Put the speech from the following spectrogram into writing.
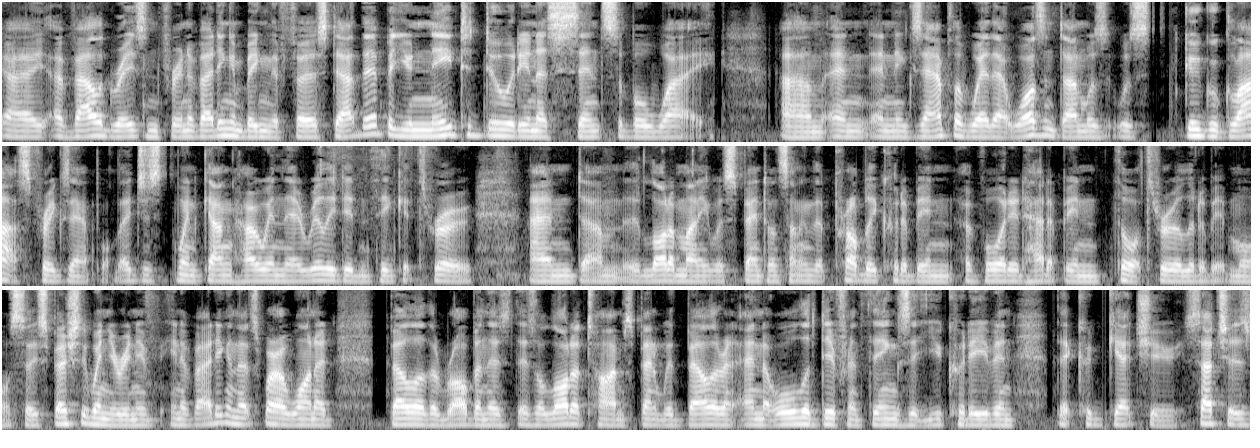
a, a valid reason for innovating and being the first out there, but you need to do it in a sensible way. Um, and, and, an example of where that wasn't done was was Google Glass, for example. They just went gung ho in there, really didn't think it through. And um, a lot of money was spent on something that probably could have been avoided had it been thought through a little bit more. So, especially when you're in, innovating, and that's where I wanted Bella the Robin. There's, there's a lot of time spent with Bella and, and all the different things that you could even, that could get you, such as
